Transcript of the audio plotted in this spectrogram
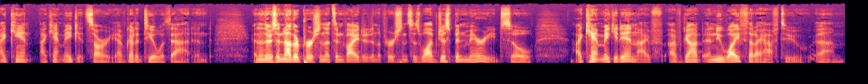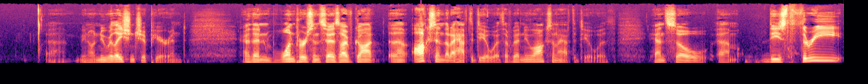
I can't. I can't make it. Sorry, I've got to deal with that. And and then there's another person that's invited, and the person says, "Well, I've just been married, so I can't make it in. I've I've got a new wife that I have to, um, uh, you know, a new relationship here." And and then one person says, "I've got uh, oxen that I have to deal with. I've got new oxen I have to deal with." And so um, these three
